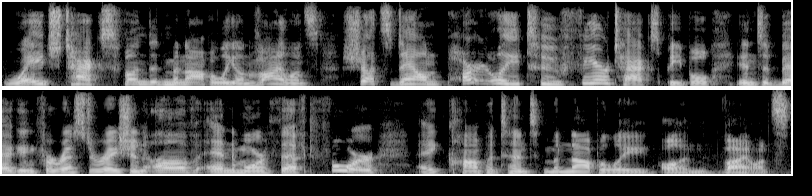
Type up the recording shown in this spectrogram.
wage tax funded monopoly on violence shuts down partly to fear tax people into begging for restoration of and more theft for a competent monopoly on violence.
